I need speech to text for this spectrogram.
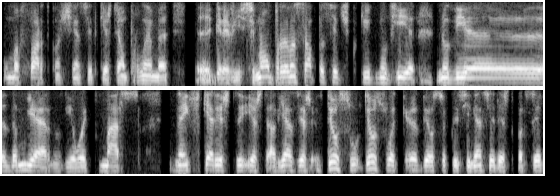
uma forte consciência de que este é um problema uh, gravíssimo. Não é um problema só para ser discutido no dia, no dia da mulher, no dia 8 de março. Nem sequer este, este aliás, deu-se deu deu a coincidência deste parecer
